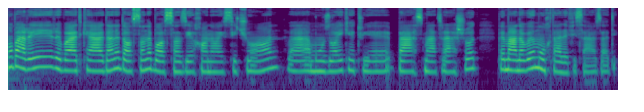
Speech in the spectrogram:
ما برای روایت کردن داستان بازسازی خانه های سیچوان و موضوعی که توی بحث مطرح شد به منابع مختلفی سر زدیم.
